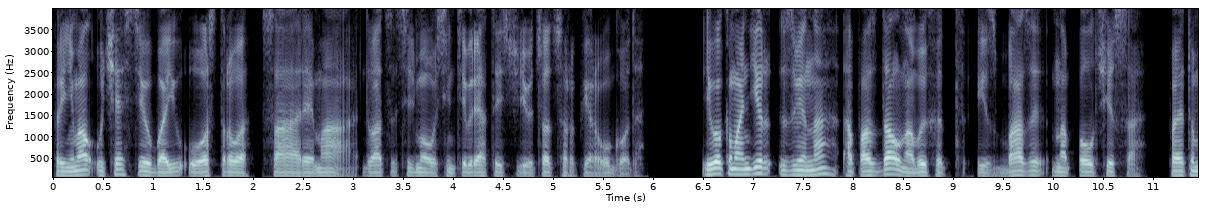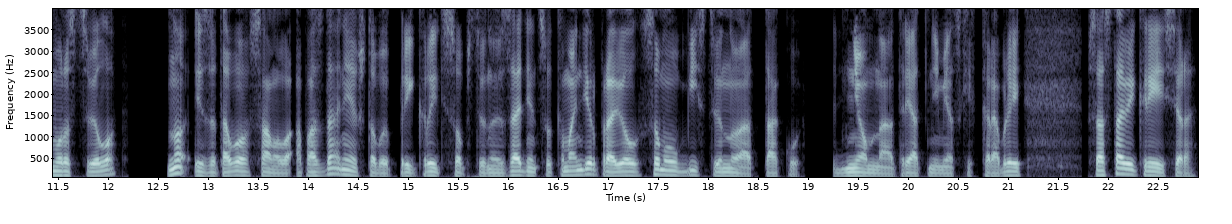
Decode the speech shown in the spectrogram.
принимал участие в бою у острова Сааремаа 27 сентября 1941 года. Его командир звена опоздал на выход из базы на полчаса, поэтому расцвело, но из-за того самого опоздания, чтобы прикрыть собственную задницу, командир провел самоубийственную атаку днем на отряд немецких кораблей в составе крейсера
